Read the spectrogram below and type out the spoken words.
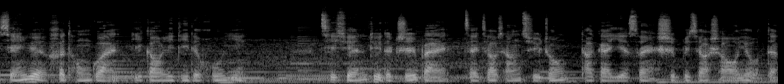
弦乐和铜管一高一低的呼应，其旋律的直白在交响曲中大概也算是比较少有的。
